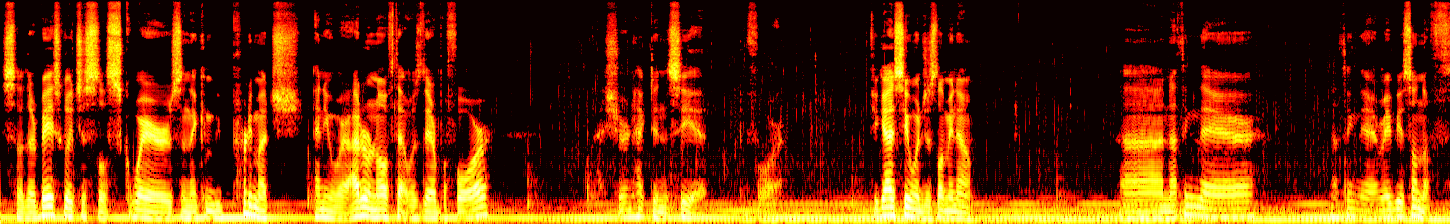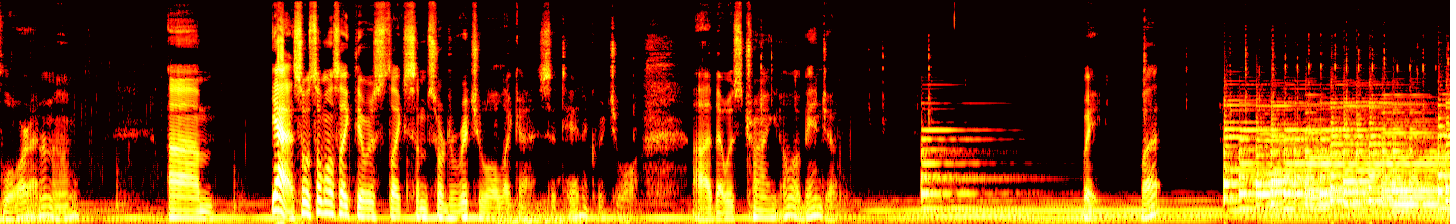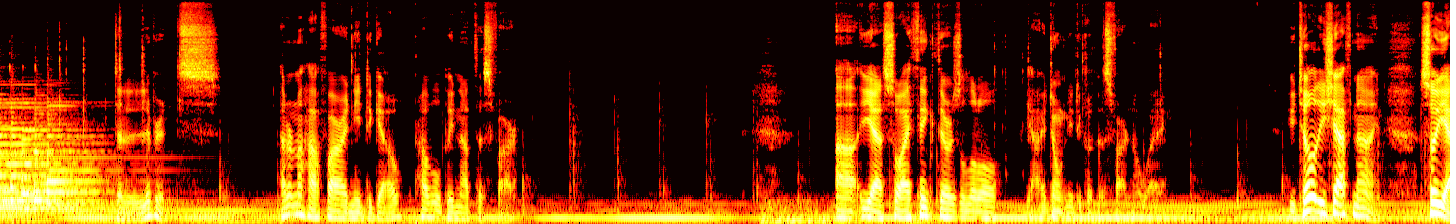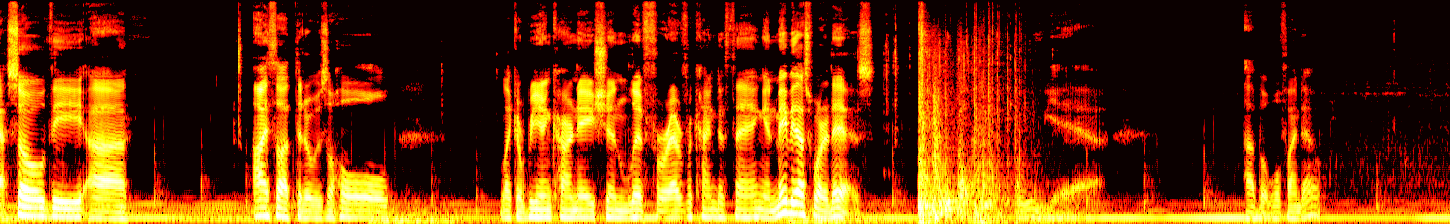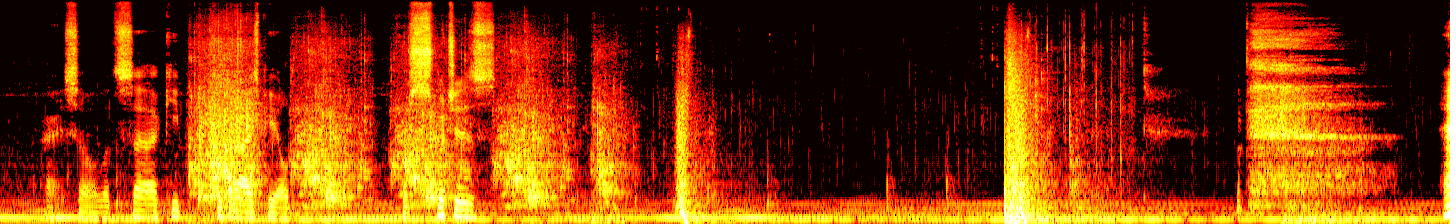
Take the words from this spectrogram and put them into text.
So they're basically just little squares, and they can be pretty much anywhere. I don't know if that was there before. I sure in heck didn't see it before. If you guys see one, just let me know. Uh, nothing there. Nothing there. Maybe it's on the floor. I don't know. Um, yeah, so it's almost like there was like some sort of ritual, like a satanic ritual, uh, that was trying. Oh, a banjo. Wait, what? Deliverance. I don't know how far I need to go. Probably not this far. Uh, yeah, so I think there's a little... Yeah, I don't need to go this far. No way. Utility Shaft 9. So yeah, so the... Uh, I thought that it was a whole... Like a reincarnation, live forever kind of thing. And maybe that's what it is. Ooh, yeah. Uh, but we'll find out. Alright, so let's uh, keep, keep our eyes peeled for switches.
